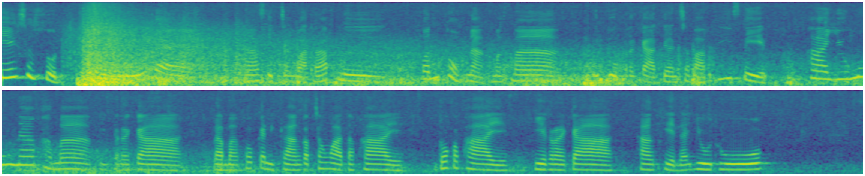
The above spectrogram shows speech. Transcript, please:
พีคสุดๆโอ้โหแต่50 จังหวัดรับมือฝนตกหนักมากๆอุตุประกาศเตือนฉบับที่10พายุมุ่งหน้าพม่าพีกรากาศเรามาพบกันอีกครั้งกับจังหวัดตะไคร่อุกภัยพีกรากาศทางเพจและ YouTube ฝ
